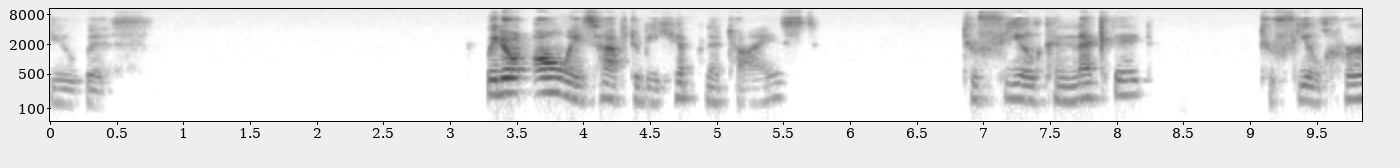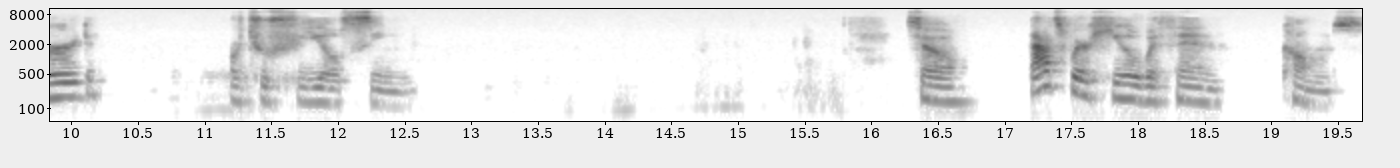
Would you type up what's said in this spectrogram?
you with. We don't always have to be hypnotized to feel connected, to feel heard, or to feel seen. So that's where Heal Within comes.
